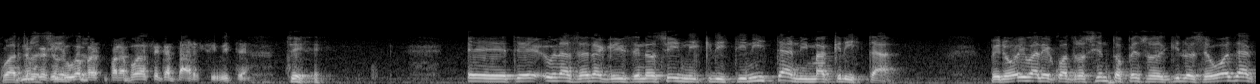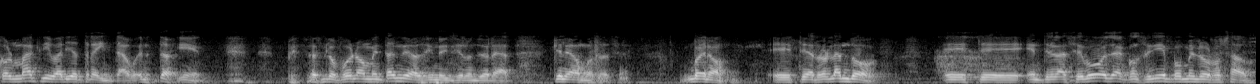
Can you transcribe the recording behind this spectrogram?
400... Tenemos que hacer un lugar para, poder hacer catarsis, viste. Sí. Este, una señora que dice, no soy ni cristinista ni macrista, pero hoy vale 400 pesos el kilo de cebolla, con Macri valía 30. Bueno, está bien. Pero lo fueron aumentando y así nos hicieron llorar. ¿Qué le vamos a hacer? Bueno, este, Rolando, este, entre la cebolla, conseguí pomelo rosado.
